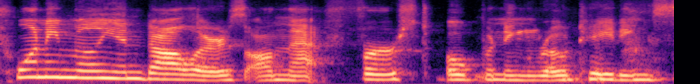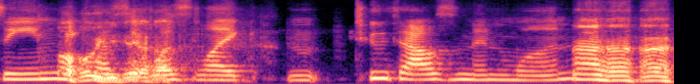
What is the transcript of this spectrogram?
$20 million on that first opening rotating scene Oh, because yeah. it was like mm, 2001. I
